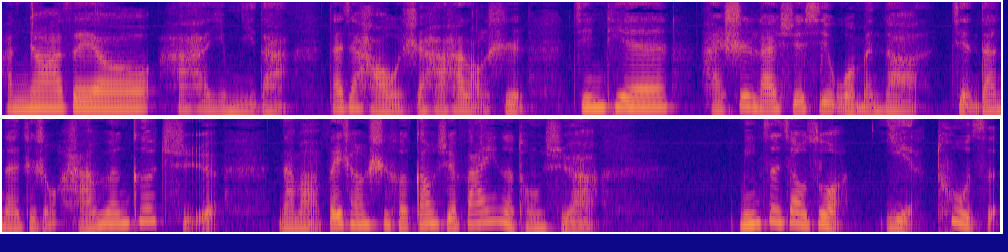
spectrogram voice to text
안녕하세요，哈哈伊姆尼达，大家好，我是哈哈老师。今天还是来学习我们的简单的这种韩文歌曲，那么非常适合刚学发音的同学啊。名字叫做野兔子，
